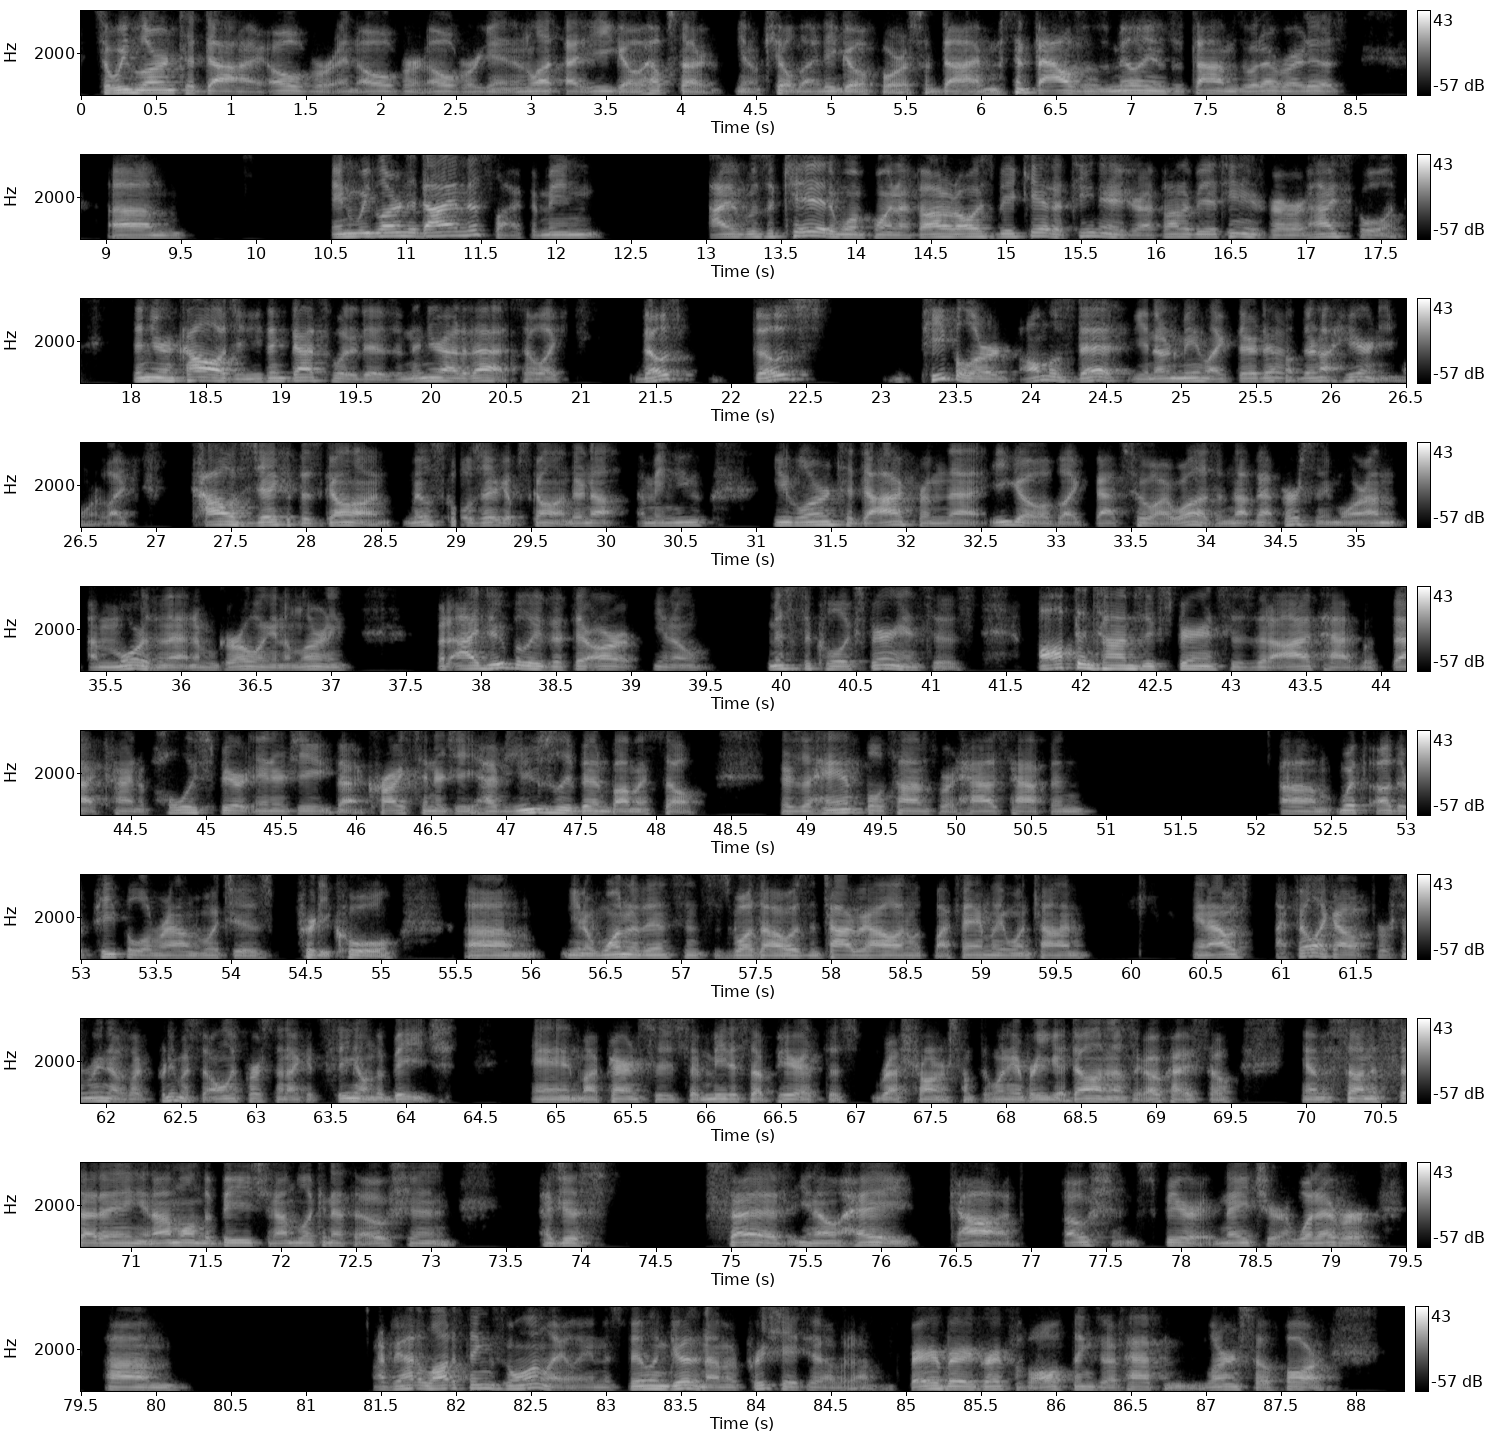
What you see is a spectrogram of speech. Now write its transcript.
So we learn to die over and over and over again and let that ego helps that, you know, kill that ego for us. So die thousands, millions of times, whatever it is. Um, and we learn to die in this life. I mean, I was a kid at one point. I thought I'd always be a kid, a teenager. I thought I'd be a teenager forever in high school. And then you're in college and you think that's what it is. And then you're out of that. So like those those people are almost dead. You know what I mean? Like they're they're not here anymore. Like college Jacob is gone. Middle school Jacob's gone. They're not, I mean, you you learn to die from that ego of like that's who I was. I'm not that person anymore. I'm I'm more than that and I'm growing and I'm learning. But I do believe that there are, you know, mystical experiences oftentimes experiences that I've had with that kind of Holy Spirit energy, that Christ energy, have usually been by myself. There's a handful of times where it has happened um, with other people around, which is pretty cool. Um, you know, one of the instances was I was in Tybee Island with my family one time, and I was I felt like I for some reason I was like pretty much the only person I could see on the beach. And my parents just said, meet us up here at this restaurant or something whenever you get done. And I was like, okay. So, you know, the sun is setting and I'm on the beach and I'm looking at the ocean. I just said, you know, hey, God, ocean, spirit, nature, whatever. Um, I've had a lot of things going lately and it's feeling good and I'm appreciative of it. I'm very, very grateful for all things that have happened, learned so far. If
